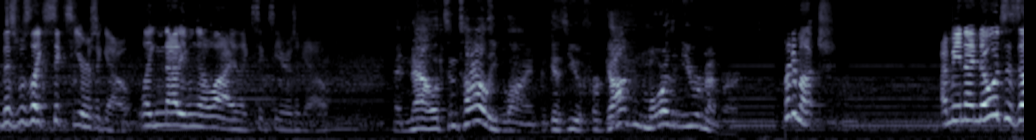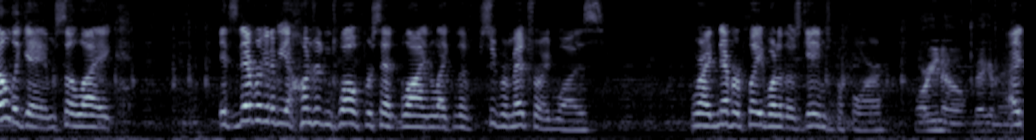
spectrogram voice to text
This was like six years ago. Like, not even gonna lie, like six years ago. And now it's entirely blind because you've forgotten more than you remember. Pretty much. I mean, I know it's a Zelda game, so like, it's never gonna be 112% blind like the Super Metroid was, where I'd never played one of those games before. Or, you know, Mega Man. I,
